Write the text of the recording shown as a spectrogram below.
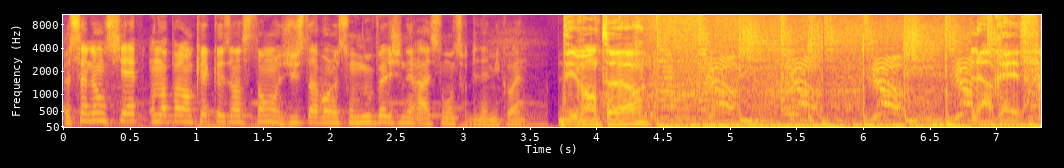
Le salon CIEP, on en parle dans quelques instants, juste avant le son nouvelle génération sur Dynamic One. Des 20h, la ref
